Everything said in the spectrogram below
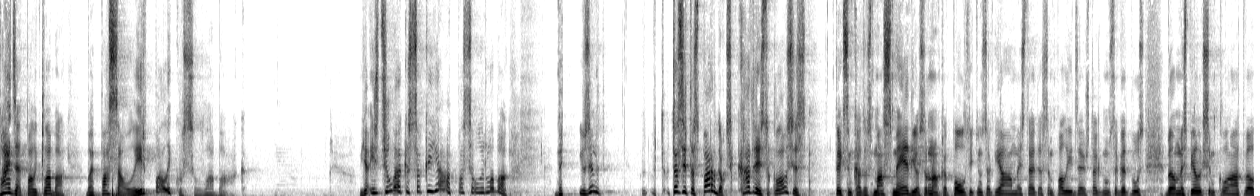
Vajadzētu palikt labāk, vai pasaule ir palikusi labāka? Ja ir cilvēki, kas saka, jā, pasaule ir labāka. Bet jūs zināt, Tas ir tas paradoks, kādreiz tu klausies. Teiksim, kādos mazos mēdījos runā, kad politiķi saka, jā, mēs tādā esam palīdzējuši, tagad mums tagad būs vēl, mēs pieliksim klāt, vēl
